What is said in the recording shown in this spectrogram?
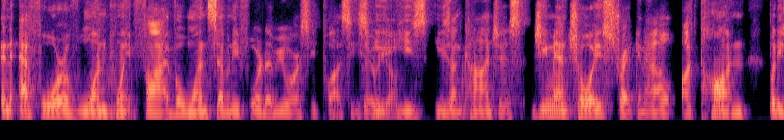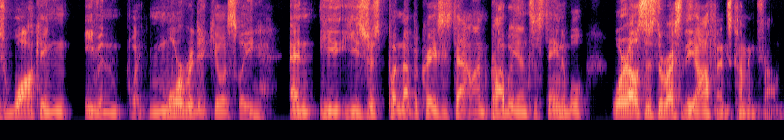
an F war of 1.5, a 174 WRC plus. He's he- he's he's unconscious. Ji-Man Choi is striking out a ton, but he's walking even like more ridiculously. Yeah. And he he's just putting up a crazy stat line, probably unsustainable. Where else is the rest of the offense coming from?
